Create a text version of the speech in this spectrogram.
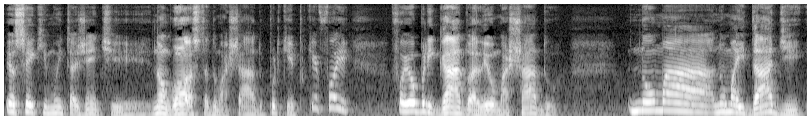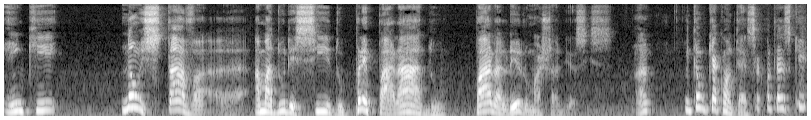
eu sei que muita gente não gosta do Machado. Por quê? Porque foi, foi obrigado a ler o Machado numa, numa idade em que não estava eh, amadurecido, preparado para ler o Machado de Assis. Né? Então o que acontece? Acontece que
